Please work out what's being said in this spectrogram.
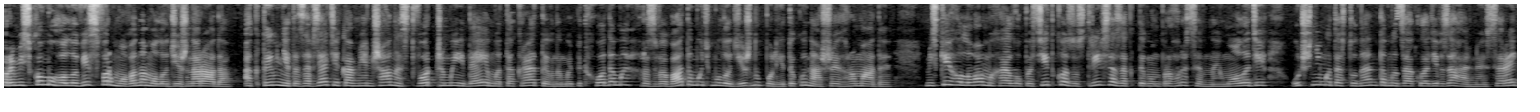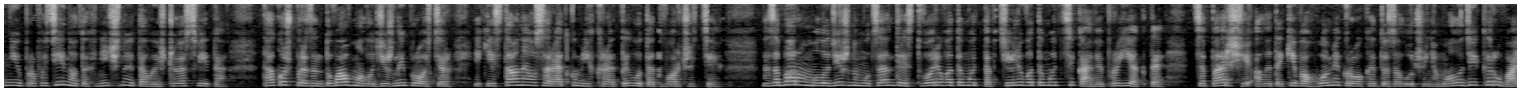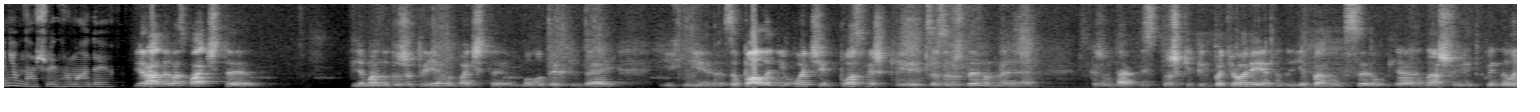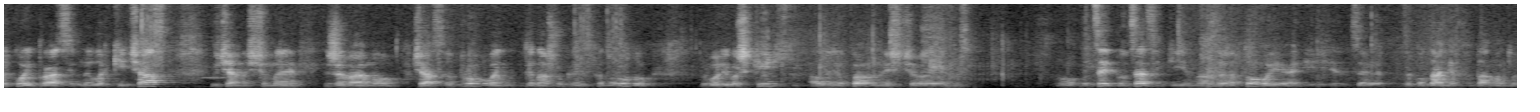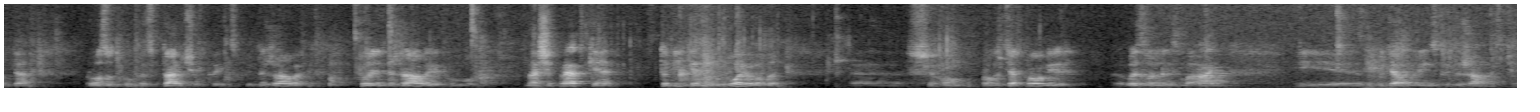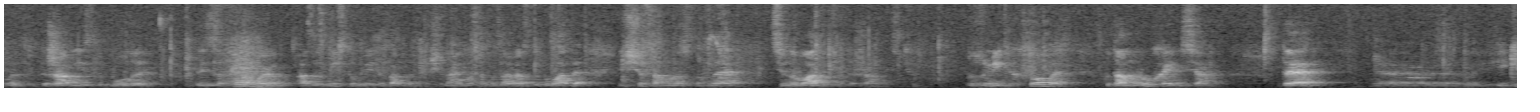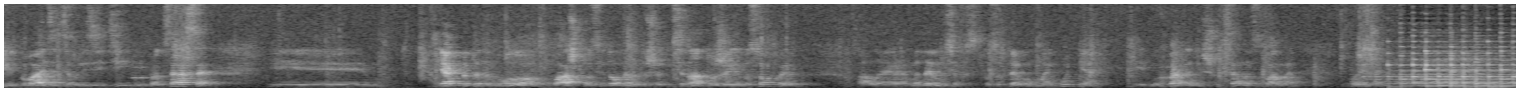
При міському голові сформована молодіжна рада. Активні та завзяті кам'янчани з творчими ідеями та креативними підходами розвиватимуть молодіжну політику нашої громади. Міський голова Михайло Посідко зустрівся з активом прогресивної молоді, учнями та студентами закладів загальної середньої, професійно-технічної та вищої освіти. Також презентував молодіжний простір, який стане осередком їх креативу та творчості. Незабаром в молодіжному центрі створюватимуть та втілюватимуть цікаві проєкти. Це перші, але такі вагомі кроки до залучення молоді керуванням нашою громадою. Я радий вас бачити. Для мене дуже приємно бачити молодих людей, їхні запалені очі, посмішки. Це завжди мене, скажімо так, трошки підбадьорює, додає певних сил для нашої такої нелегкої праці в нелегкий час. Звичайно, що ми живемо в час випробувань для нашого українського народу, доволі важкий, але я впевнений, що Ну, цей процес, який нас заготовує, і це закладання фундаменту для розвитку процвітаючої української держави, тої держави, яку наші предки століттями виборювали е, шляхом пролиття крові, визвольних змагань і здобуття української державності. Ми державність здобули десь за формою, а за змістом ми її, напевно, починаємо саме зараз здобувати. І що саме основне цінувати цю державність розуміти, хто ми, куди ми рухаємося, де, е, які відбуваються цивілізаційні процеси. І як би то не було важко усвідомлювати, що ціна дуже є високою, але ми дивимося з позитивом майбутнє і ми впевнені, що це нас з вами вийде.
